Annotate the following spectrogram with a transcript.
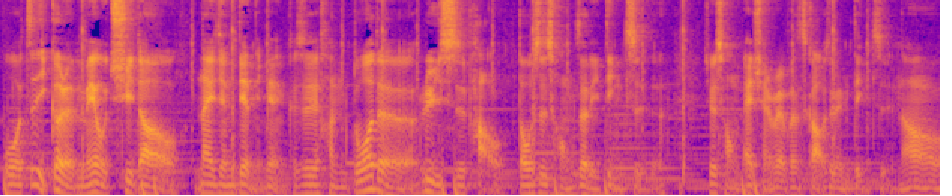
我自己个人没有去到那一间店里面，可是很多的律师袍都是从这里定制的，就从 H and Raven Scott 这边定制。然后，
